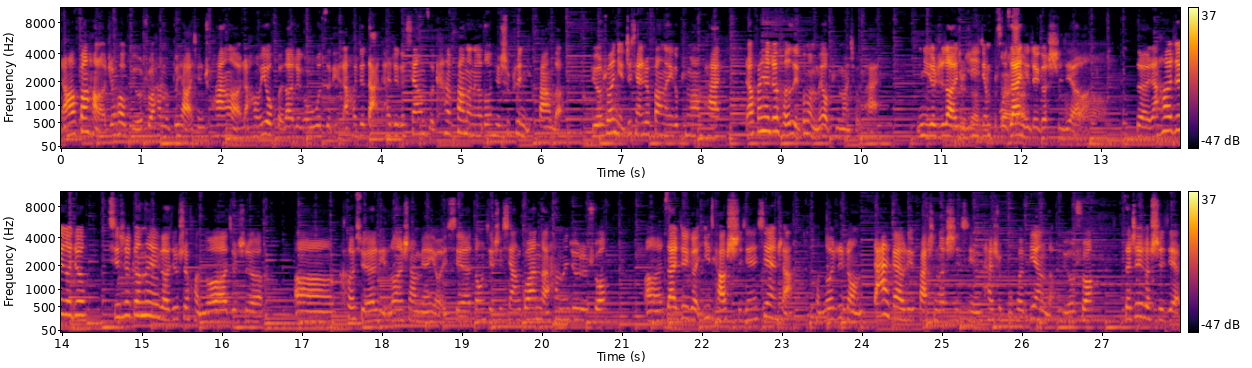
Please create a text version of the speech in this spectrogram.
然后放好了之后，比如说他们不小心穿了，然后又回到这个屋子里，然后就打开这个箱子，看放的那个东西是不是你放的，比如说你之前是放了一个乒乓拍，然后发现这个盒子里根本没有乒乓球拍，你就知道你已经不在你这个世界了。对，然后这个就其实跟那个就是很多就是呃科学理论上面有一些东西是相关的，他们就是说。呃，在这个一条时间线上，很多这种大概率发生的事情它是不会变的。比如说，在这个世界，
